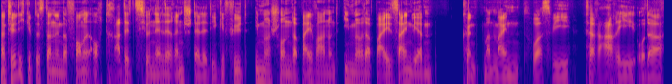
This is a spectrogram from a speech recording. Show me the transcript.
Natürlich gibt es dann in der Formel auch traditionelle Rennställe, die gefühlt immer schon dabei waren und immer dabei sein werden. Könnte man meinen, sowas wie Ferrari oder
